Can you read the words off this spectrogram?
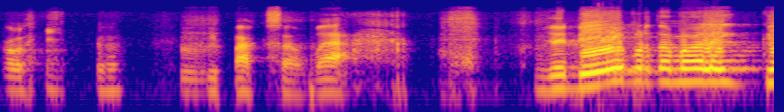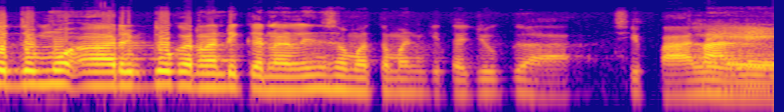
Oh gitu. Dipaksa bah. Jadi pertama kali ketemu Arif tuh karena dikenalin sama teman kita juga, si Pale. Pale.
